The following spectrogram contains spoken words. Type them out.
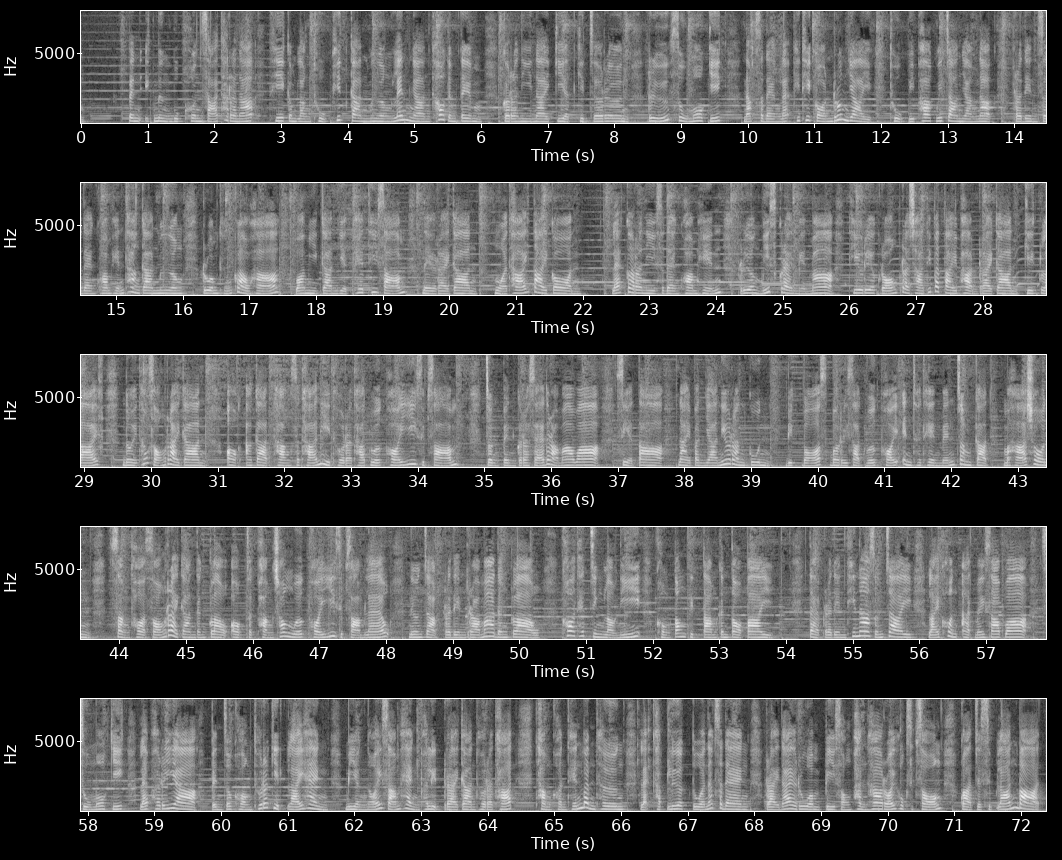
เป็นอีกหนึ่งบุคคลสาธารณะที่กำลังถูกพิษการเมืองเล่นงานเข้าเต็มๆ กรณีนายเกียรติกิจเจริญ หรือซูโมกิก นักแสดงและพิธีกรรุ่นใหญ่ ถูกวิพากษ์วิจารณ์อย่างหนัก ประเด็นแสดงความเห็นทางการเมือง รวมถึงกล่าวหาว่ามีการเหยียดเพศที่ 3 ในรายการหัวท้ายตายก่อน และกรณีแสดงความเห็นเรื่องมิสแกรนเมียนมาที่เรียกร้องประชาธิปไตยผ่านรายการ Geek Life โดยทั้งสองรายการออกอากาศทางสถานีโทรทัศน์ Workpoint 23 จนเป็นกระแสดราม่าว่า เสียตา นายปัญญานิรันกุล บิ๊กบอส บริษัท Workpoint Entertainment จำกัด มหาชน สั่งถอดสองรายการดังกล่าวออกจากผังช่อง Workpoint 23 แล้ว เนื่องจากประเด็นดราม่าดังกล่าว ข้อเท็จจริงเหล่านี้คงต้องติดตามกันต่อไป แต่ประเด็นที่น่าสนใจ หลายคนอาจไม่ทราบว่าซูโมกิกและภริยาเป็นเจ้าของธุรกิจหลายแห่ง มีอย่างน้อย 3 แห่งผลิตรายการโทรทัศน์ทำคอนเทนต์บันเทิง และคัดเลือกตัวนักแสดง รายได้รวมปี 2562 กว่า 70 ล้านบาท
